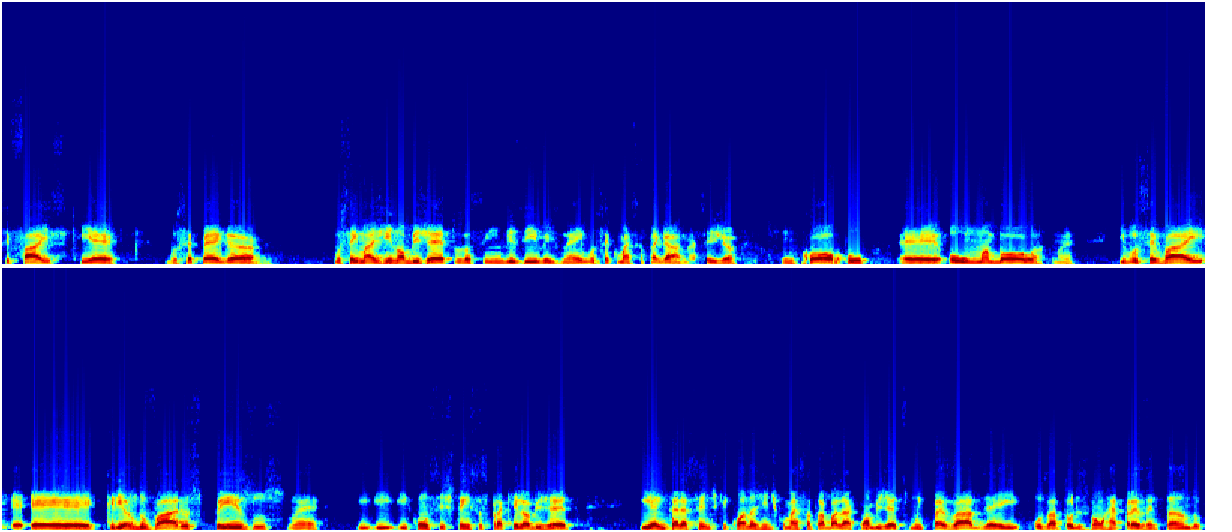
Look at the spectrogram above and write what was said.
se faz, que é você pega você imagina objetos assim invisíveis, né? E você começa a pegar, né? Seja um copo é, ou uma bola, né? E você vai é, é, criando vários pesos, né? E, e, e consistências para aquele objeto. E é interessante que quando a gente começa a trabalhar com objetos muito pesados, e aí os atores vão representando,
